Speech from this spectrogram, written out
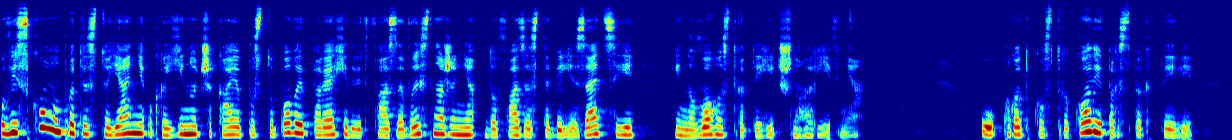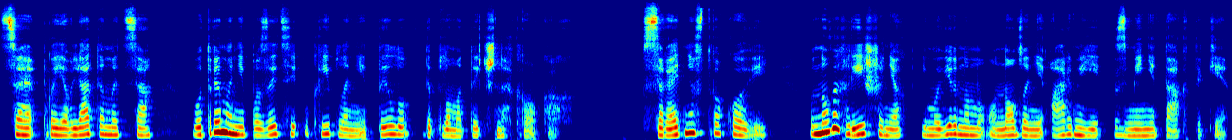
У військовому протистоянні Україну чекає поступовий перехід від фази виснаження до фази стабілізації і нового стратегічного рівня. У короткостроковій перспективі це проявлятиметься в отриманні позицій укріпленні тилу дипломатичних кроках, в середньостроковій в нових рішеннях, ймовірному оновленні армії, зміні тактики.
